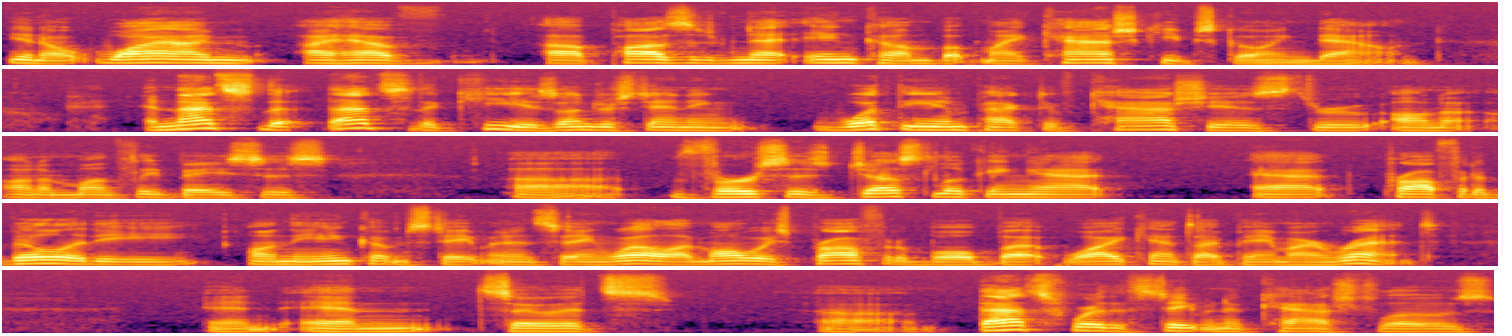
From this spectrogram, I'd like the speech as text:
you know why I'm I have a positive net income, but my cash keeps going down, and that's the that's the key is understanding what the impact of cash is through on a, on a monthly basis uh, versus just looking at at profitability on the income statement and saying, well, I'm always profitable, but why can't I pay my rent? And and so it's uh, that's where the statement of cash flows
